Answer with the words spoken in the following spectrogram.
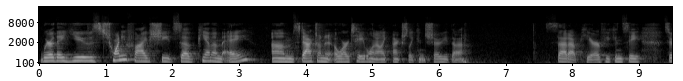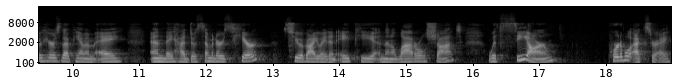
where they used 25 sheets of PMMA um, stacked on an OR table, and I actually can show you the setup here. If you can see, so here's the PMMA, and they had dosimeters here to evaluate an AP and then a lateral shot with C-arm, portable X-ray,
